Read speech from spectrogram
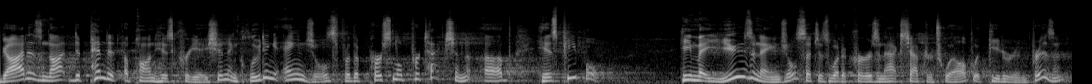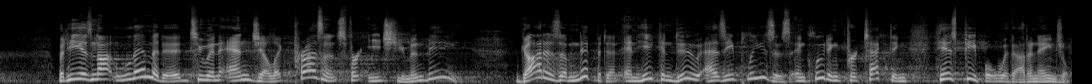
God is not dependent upon his creation, including angels, for the personal protection of his people. He may use an angel, such as what occurs in Acts chapter 12 with Peter in prison, but he is not limited to an angelic presence for each human being. God is omnipotent and he can do as he pleases, including protecting his people without an angel.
